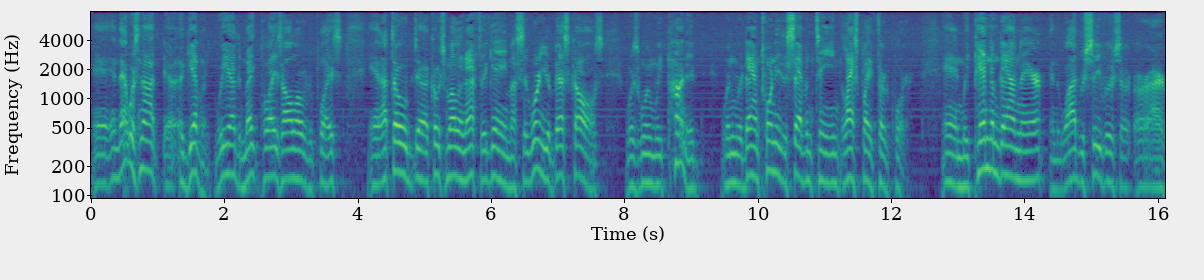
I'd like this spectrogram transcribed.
and, and that was not uh, a given. We had to make plays all over the place. And I told uh, Coach Mullen after the game, I said, one of your best calls was when we punted when we're down 20 to 17, last play of third quarter. And we pinned them down there, and the wide receivers are, are our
